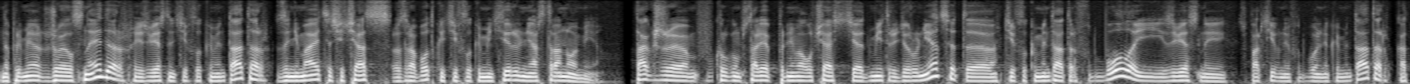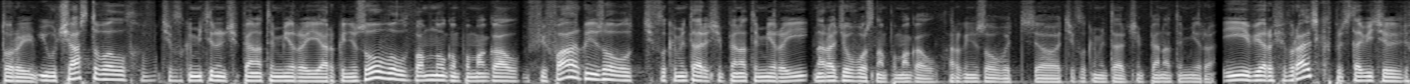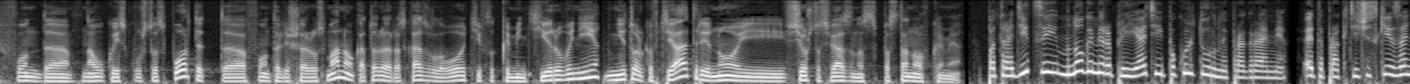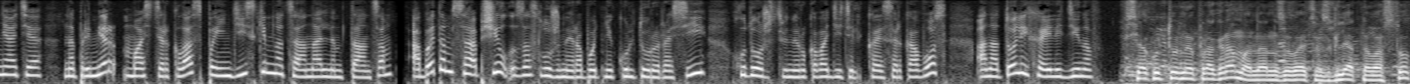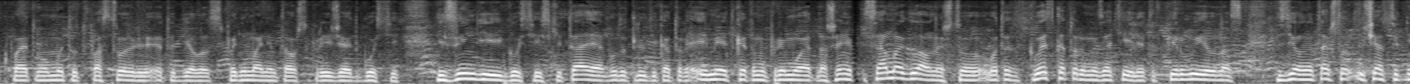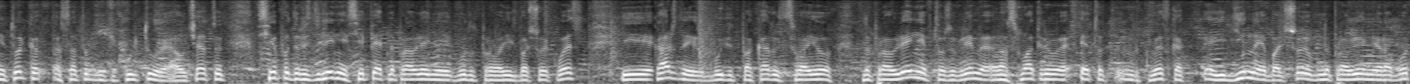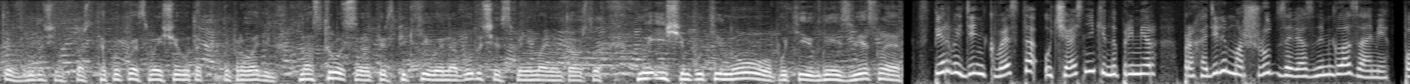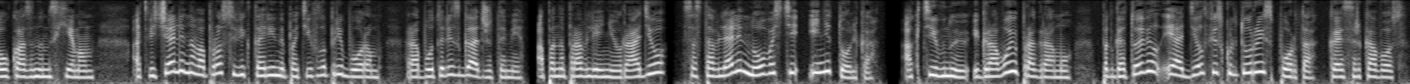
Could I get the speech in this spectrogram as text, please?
Например, Джоэл Снейдер, известный тифлокомментатор, занимается сейчас разработкой тифлокомментирования астрономии. Также в круглом столе принимал участие Дмитрий Дерунец, это тифлокомментатор футбола и известный спортивный футбольный комментатор, который и участвовал в тифлокомментировании чемпионата мира, и организовывал, во многом помогал. ФИФА организовывал тифлокомментарий чемпионата мира, и на Радио ВОЗ нам помогал организовывать э, тифлокомментарий чемпионата мира. И Вера Февральских, представитель фонда «Наука, искусство, спорт», это фонд Алишера Усманова, которая рассказывала о тифлокомментировании не только в театре, но и все, что связано с постановками. По традиции, много мероприятий по культурной программе. Это практические занятия, например, мастер-класс по индийским национальным танцам. Об этом сообщил заслуженный работник культуры России, художественный руководитель КСРК ВОЗ Анатолий Хайлединов. Вся культурная программа, она называется «Взгляд на восток», поэтому мы тут построили это дело с пониманием того, что приезжают гости из Индии, гости из Китая, будут люди, которые имеют к этому прямое отношение. Самое главное, что вот этот квест, который мы затеяли, это впервые у нас сделано так, что участвуют не только сотрудники культуры, а участвуют все подразделения, все пять направлений будут проводить большой квест, и каждый будет показывать свое направление, в то же время рассматривая этот квест как единое большое направление работы в будущем. Потому что такой квест мы еще его так не проводили. Настрой с перспективой на будущее, с пониманием того, что мы ищем пути нового, пути в неизвестное. Первый день квеста участники, например, проходили маршрут с завязанными глазами по указанным схемам, отвечали на вопросы викторины по тифлоприборам, работали с гаджетами, а по направлению радио составляли новости и не только. Активную игровую программу подготовил и отдел физкультуры и спорта КСРК ВОЗ.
